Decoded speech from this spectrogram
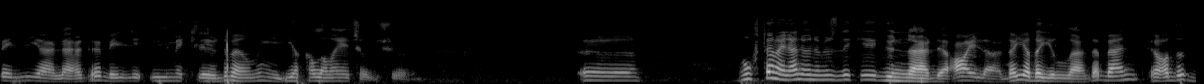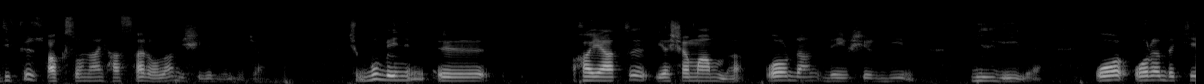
belli yerlerde belli ilmeklerini ben onu yakalamaya çalışıyorum. Ee, muhtemelen önümüzdeki günlerde, aylarda ya da yıllarda ben adı difüz aksonal hasar olan bir şiir yazacağım. Şimdi bu benim e, hayatı yaşamamla, oradan devşirdiğim bilgiyle, o oradaki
